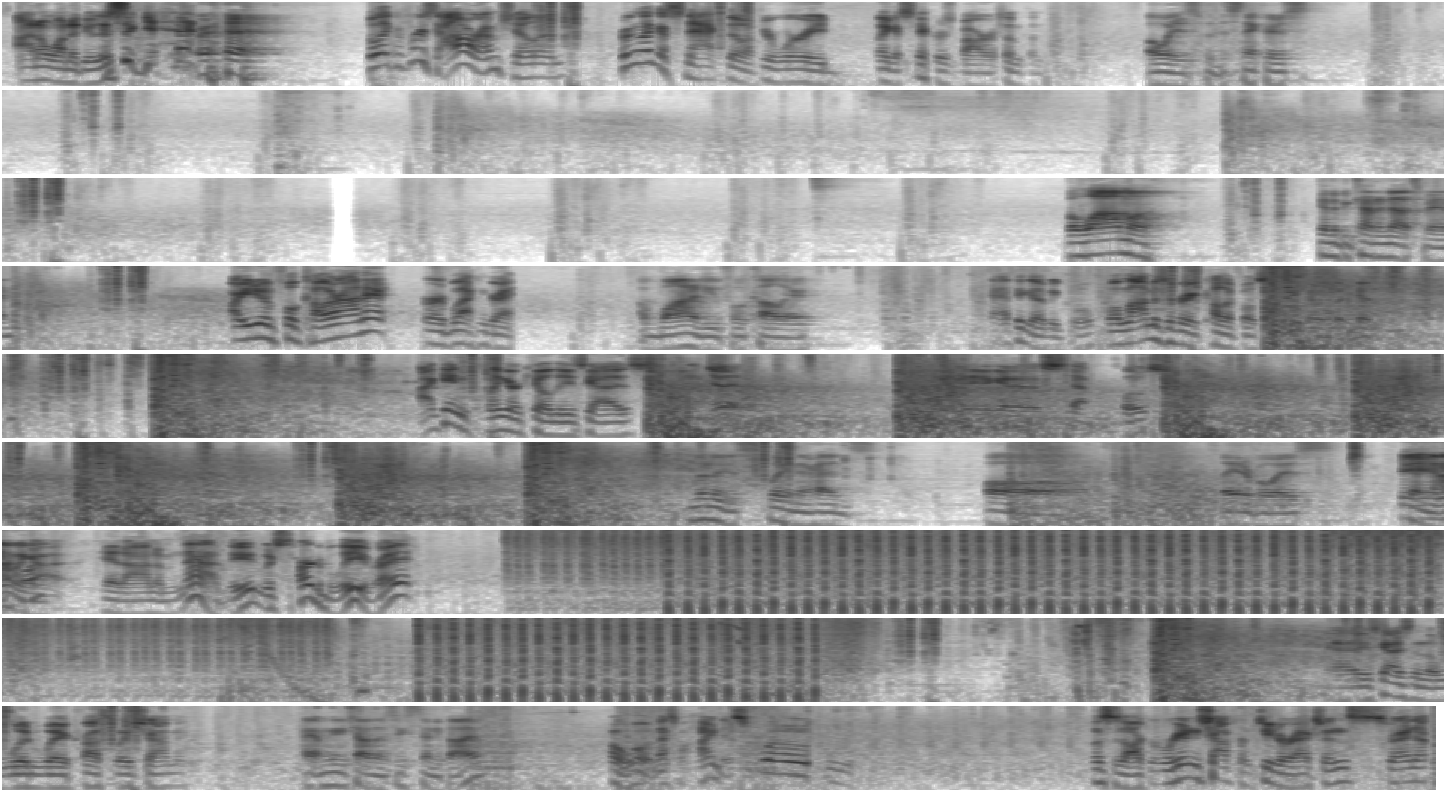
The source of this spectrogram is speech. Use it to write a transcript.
I don't want to do this again. But like the first hour, I'm chilling. Bring like a snack though if you're worried, like a Snickers bar or something. Always with the Snickers. The llama. Gonna be kind of nuts, man. Are you doing full color on it or black and gray? I want to do full color. Yeah, I think that'd be cool. Well, llamas are very colorful, so I think that would look good. I can clinger kill these guys. Do it. They get a step closer. Literally just splitting their heads. Oh. Later, boys. Man, I got hit on him. Nah, dude, which is hard to believe, right? Yeah, these guys in the woodway crossway shot me. Hey, I'm getting shot the 675. Oh, whoa, that's behind us. Whoa. This is awkward. We're getting shot from two directions right now.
